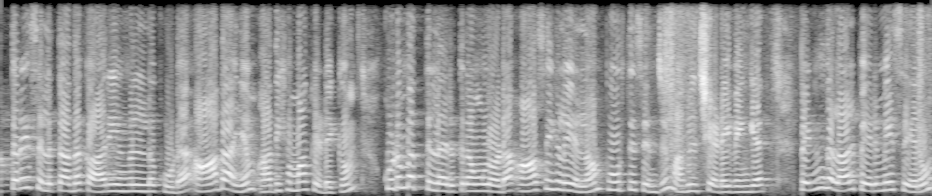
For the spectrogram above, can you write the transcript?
அக்கறை செலுத்தாத காரியங்கள்ல கூட ஆதாயம் அதிகமா கிடைக்கும். குடும்ப குடும்பத்தில் இருக்கிறவங்களோட ஆசைகளை எல்லாம் பூர்த்தி செஞ்சு மகிழ்ச்சி அடைவீங்க. பெண்களால் பெருமை சேரும்.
